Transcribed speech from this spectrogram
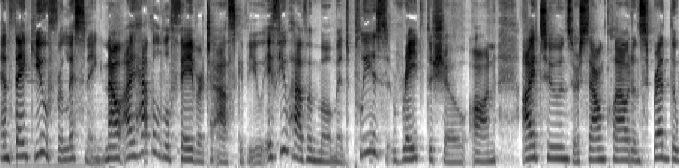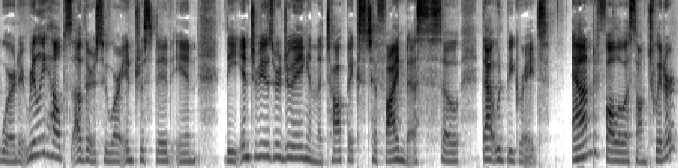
And thank you for listening. Now, I have a little favor to ask of you. If you have a moment, please rate the show on iTunes or SoundCloud and spread the word. It really helps others who are interested in the interviews we're doing and the topics to find us. So that would be great. And follow us on Twitter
